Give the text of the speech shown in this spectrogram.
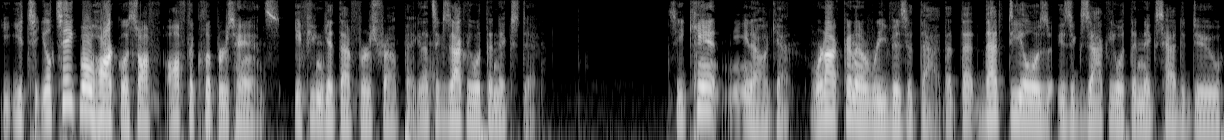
You t- you'll take Mo Harkless off off the Clippers' hands if you can get that first round pick. And that's exactly what the Knicks did. So you can't, you know, again, we're not going to revisit that. That that that deal is is exactly what the Knicks had to do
